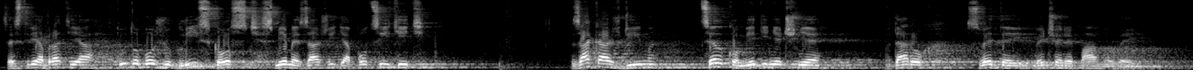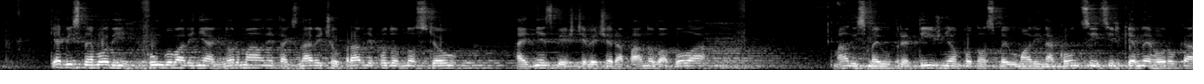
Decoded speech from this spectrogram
Sestri a bratia, túto Božiu blízkosť smieme zažiť a pocítiť za každým celkom jedinečne v daroch Svetej Večere Pánovej. Keby sme boli fungovali nejak normálne, tak s najväčšou pravdepodobnosťou aj dnes by ešte večera pánova bola. Mali sme ju pred týždňom, potom sme ju mali na konci cirkevného roka,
